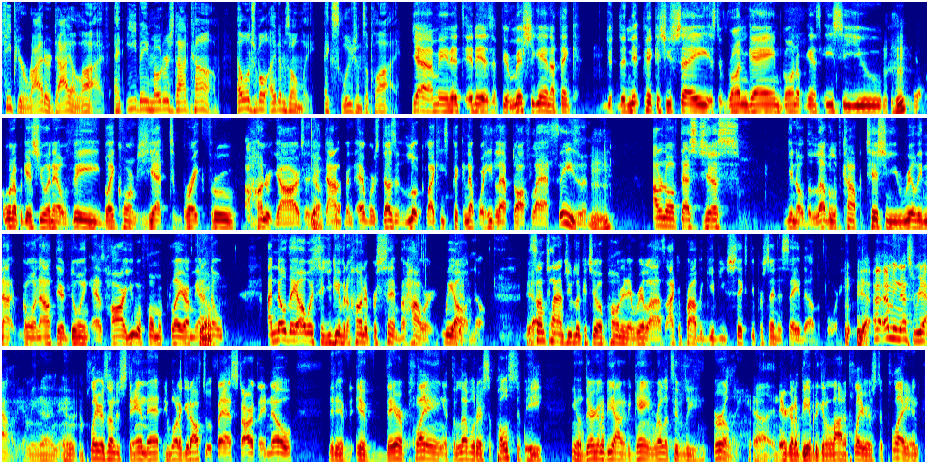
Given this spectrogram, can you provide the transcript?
Keep your ride or die alive at ebaymotors.com. Eligible items only. Exclusions apply. Yeah, I mean it. It is. If you're Michigan, I think the nitpick, as you say, is the run game going up against ECU, mm-hmm. you know, going up against UNLV. Blake Corum's yet to break through hundred yards, and yeah. Donovan Edwards doesn't look like he's picking up where he left off last season. Mm-hmm. I don't know if that's just you know the level of competition. You're really not going out there doing as hard. You were a former player. I mean, yeah. I know. I know they always say you give it 100%, but Howard, we all know yeah. Sometimes you look at your opponent and realize I could probably give you 60% and save the other 40. Uh, yeah. I, I mean, that's reality. I mean, and, and, players understand that. They want to get off to a fast start. They know that if if they're playing at the level they're supposed to be, you know, they're going to be out of the game relatively early, uh, and they're going to be able to get a lot of players to play. And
